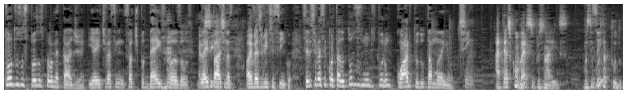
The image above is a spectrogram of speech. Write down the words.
todos os puzzles pela metade, e aí tivessem só tipo 10 puzzles, É o 10 seguinte. páginas, ao invés de 25. Se eles tivessem cortado todos os mundos por um quarto do tamanho. Sim. Até as conversas dos personagens. Você cortar tudo.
